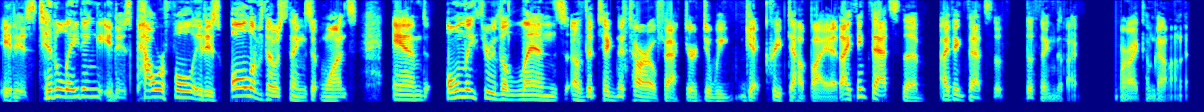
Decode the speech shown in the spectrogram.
It is titillating. It is powerful. It is all of those things at once, and only through the lens of the Tig Notaro factor do we get creeped out by it. I think that's the I think that's the the thing that I where I come down on it.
